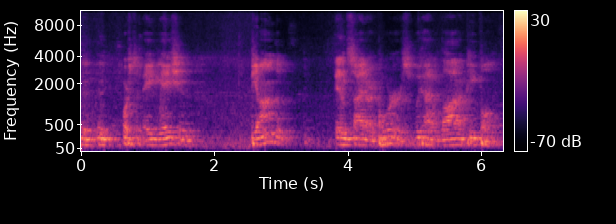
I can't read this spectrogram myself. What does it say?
in, in course of aviation beyond the, inside our borders? We've had a lot of people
